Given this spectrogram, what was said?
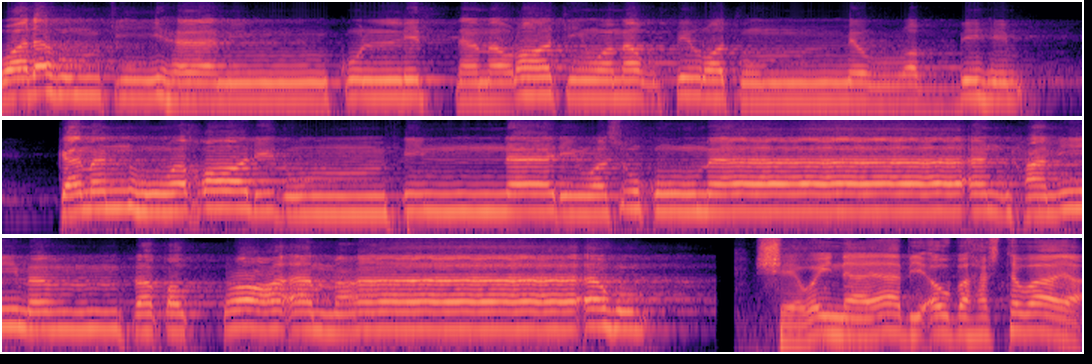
ولهم فيها من كل الثمرات ومغفرة من ربهم كمن هو خالد في النار وسقوا ماء حميما فقطع أمعاءهم ۖ. شێوەی نایابی ئەو بەهشتەوایە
